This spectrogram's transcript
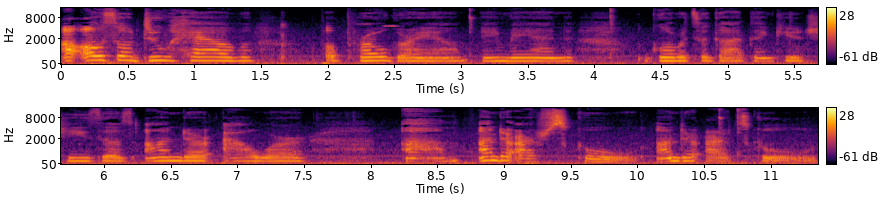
I also do have a program, amen. Glory to God, thank you, Jesus, under our um, under our school, under our school.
